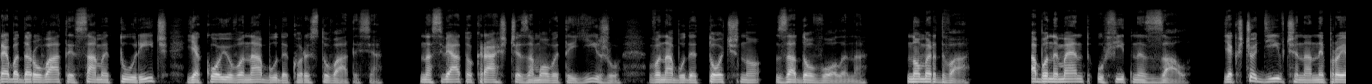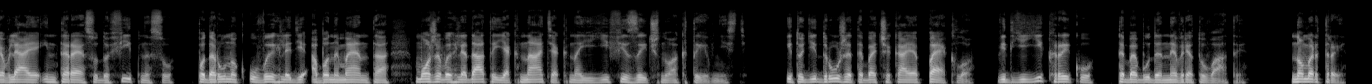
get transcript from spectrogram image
Треба дарувати саме ту річ, якою вона буде користуватися. На свято краще замовити їжу, вона буде точно задоволена. Номер 2. Абонемент у фітнес-зал. Якщо дівчина не проявляє інтересу до фітнесу, подарунок у вигляді абонемента може виглядати як натяк на її фізичну активність. І тоді, друже, тебе чекає пекло, від її крику тебе буде не врятувати. Номер 3.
